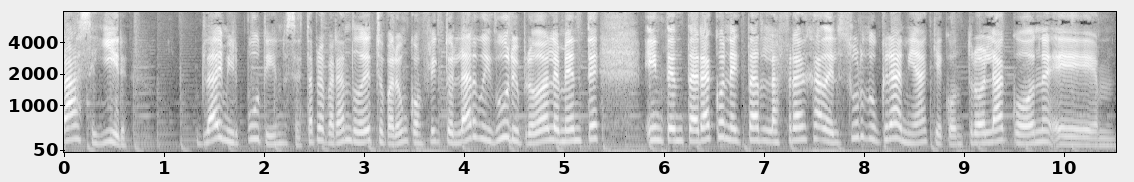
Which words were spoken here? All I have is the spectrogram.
va a seguir. Vladimir Putin se está preparando, de hecho, para un conflicto largo y duro y probablemente intentará conectar la franja del sur de Ucrania, que controla con eh,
